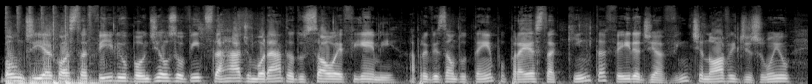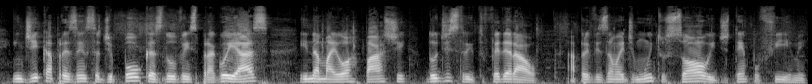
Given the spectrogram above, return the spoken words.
Bom dia, Costa Filho. Bom dia aos ouvintes da Rádio Morada do Sol FM. A previsão do tempo para esta quinta-feira, dia 29 de junho, indica a presença de poucas nuvens para Goiás e na maior parte do Distrito Federal. A previsão é de muito sol e de tempo firme,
